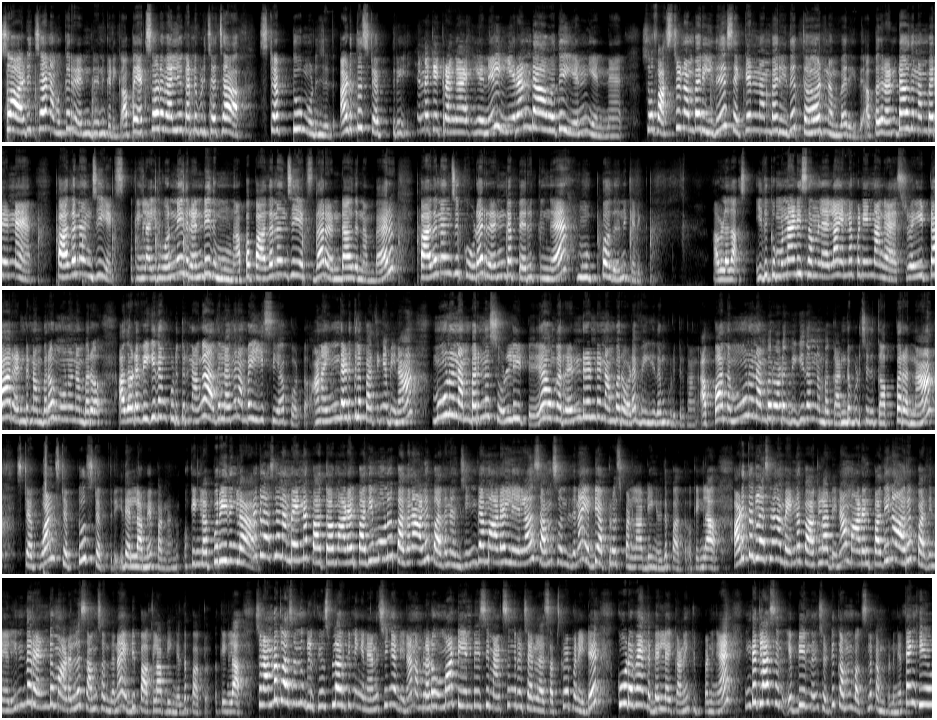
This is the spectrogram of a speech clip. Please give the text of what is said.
ஸோ அடித்தா நமக்கு ரெண்டுன்னு கிடைக்கும். அப்போ எக்ஸோட வேல்யூ கண்டுபிடிச்சாச்சா? ஸ்டெப் டூ முடிஞ்சது. அடுத்த ஸ்டெப் த்ரீ என்ன கேட்குறாங்க எனில் இரண்டாவது எண் என்ன? ஸோ ஃபஸ்ட்டு நம்பர் இது செகண்ட் நம்பர் இது தேர்ட் நம்பர் இது. அப்போ ரெண்டாவது நம்பர் என்ன? பதினஞ்சு எக்ஸ் ஓகேங்களா இது ஒன்று இது ரெண்டு இது மூணு. அப்போ பதினஞ்சு எக்ஸ் தான் ரெண்டாவது நம்பர் பதினஞ்சு கூட ரெண்டை பெருக்குங்க முப்பதுன்னு கிடைக்கும் அவ்வளோதான் இதுக்கு முன்னாடி சம்மில் எல்லாம் என்ன பண்ணியிருந்தாங்க? ஸ்ட்ரெயிட்டாக ரெண்டு நம்பரோ மூணு நம்பரோ அதோட விகிதம் கொடுத்துருந்தாங்க. அதுலேருந்து நம்ம ஈஸியாக போட்டோம். ஆனால் இந்த இடத்துல பார்த்தீங்க அப்படின்னா மூணு நம்பர்னு சொல்லிட்டு அவங்க ரெண்டு ரெண்டு நம்பரோட விகிதம் கொடுத்துருக்காங்க. அப்போ அந்த மூணு நம்பரோட விகிதம் நம்ம கண்டுபிடிச்சதுக்கு அப்புறம் தான் step one step two step three இது எல்லாமே பண்ணணும். ஓகேங்களா? புரியுதுங்களா? இந்த கிளாஸில் நம்ம என்ன பார்த்தோம்? மாடல் பதிமூணு பதினாலு பதினஞ்சு. இந்த மாடல்லாம் சம்ஸ் வந்ததுன்னா எப்படி அப்ரோச் பண்ணலாம் அப்படிங்கிறத பார்த்தோம். ஓகேங்களா? அடுத்த கிளாஸில் நம்ம என்ன பார்க்கலாம் அப்படின்னா மாடல் பதினாறு பதினேழு. இந்த ரெண்டு மாடலில் சம்சந்தனா எப்படி பார்க்கலாம் அப்படிங்கிறத பார்க்கலாம். ஓகேங்களா? ஸோ நம்ம கிளாஸ் வந்து உங்களுக்கு யூஸ்ஃபுல்லாக இருக்குன்னு நீங்கள் நினச்சிங்க அப்படின்னா நம்மளோட உமா டிஎன்பிஎஸ்சி மேக்ஸுங்கிற சேனலை சப்ஸ்கிரைப் பண்ணிவிட்டு கூடவே அந்த பெல் ஐக்கானை கிளிக் பண்ணுங்கள் இந்த கிளாஸ் எப்படி இருந்துன்னு சொல்லிட்டு கமெண்ட் பாக்ஸில் கமெண்ட் பண்ணுங்கள் தேங்க்யூ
